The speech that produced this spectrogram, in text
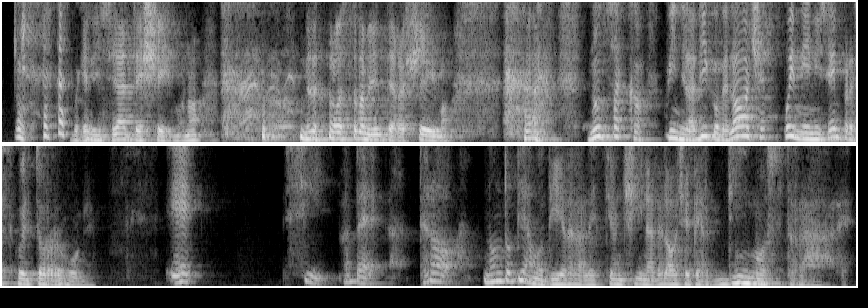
perché l'insegnante è scemo, no? Nella nostra mente era scemo. non s'accor- quindi la dico veloce, poi vieni sempre quel torrone. E sì, vabbè, però non dobbiamo dire la lezioncina veloce per dimostrare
